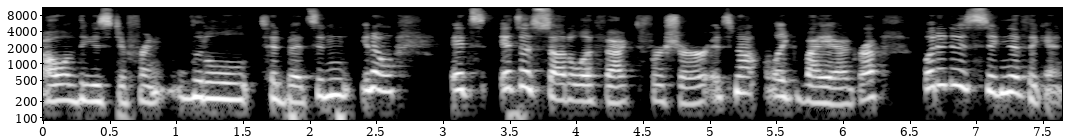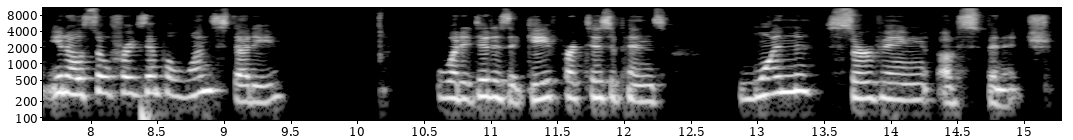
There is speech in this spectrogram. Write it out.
all of these different little tidbits, and you know, it's it's a subtle effect for sure. It's not like Viagra, but it is significant. You know, so for example, one study, what it did is it gave participants one serving of spinach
